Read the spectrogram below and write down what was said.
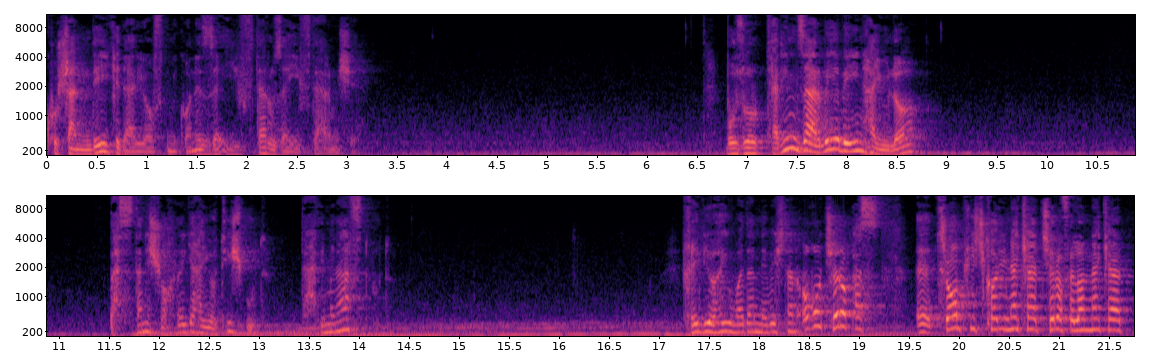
کشندهی که دریافت می‌کنه ضعیفتر و ضعیفتر میشه. بزرگترین ضربه به این حیولا بستن شاهرگ حیاتیش بود. تحریم نفت بود. خیلی هایی اومدن نوشتن آقا چرا پس ترامپ هیچ کاری نکرد؟ چرا فلان نکرد؟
